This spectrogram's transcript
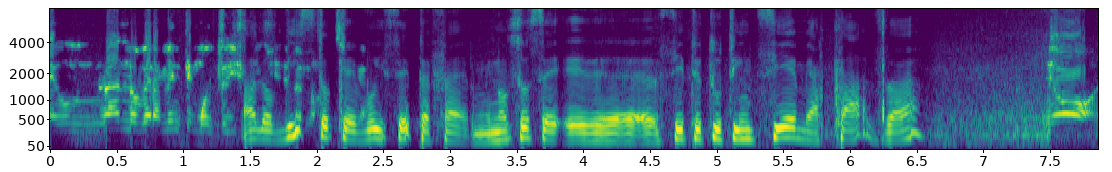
è un anno veramente molto difficile. Allora, visto che voi siete fermi, non so se eh, siete tutti insieme a casa, No,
